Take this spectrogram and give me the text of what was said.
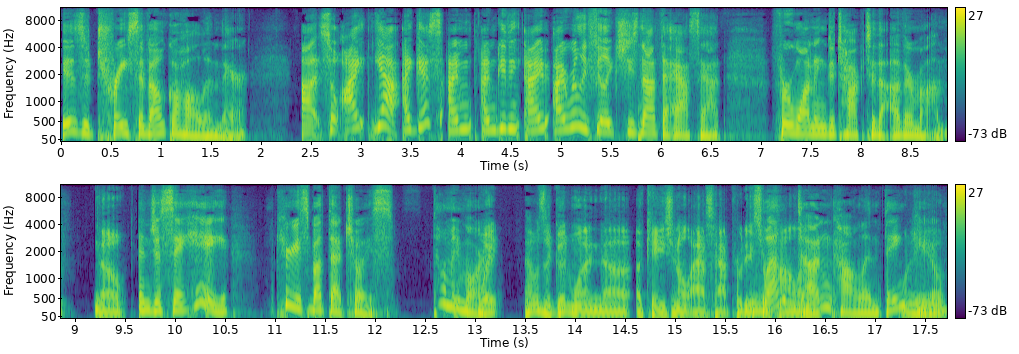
is a trace of alcohol in there. Uh, so I, yeah, I guess I'm I'm getting. I I really feel like she's not the asshat for wanting to talk to the other mom No. and just say, "Hey, I'm curious about that choice. Tell me more." Wait, that was a good one. Uh, occasional asshat producer well Colin. done, Colin. Thank Wait, you.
